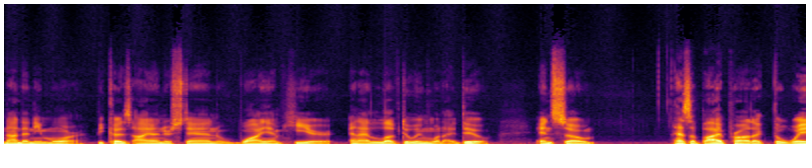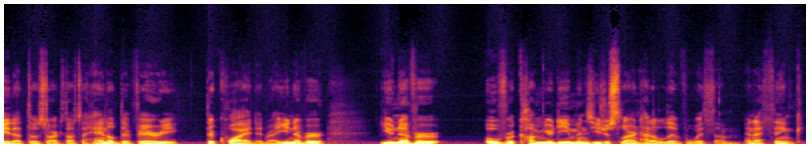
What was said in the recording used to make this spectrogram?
not anymore, because I understand why I'm here and I love doing what I do. And so, as a byproduct, the way that those dark thoughts are handled, they're very they're quieted, right? You never you never overcome your demons. You just learn how to live with them. And I think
